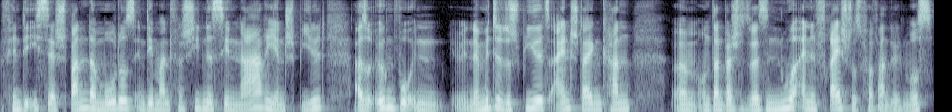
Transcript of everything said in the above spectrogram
finde ich, sehr spannender Modus, in dem man verschiedene Szenarien spielt, also irgendwo in, in der Mitte des Spiels einsteigen kann ähm, und dann beispielsweise nur einen Freistoß verwandeln muss.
